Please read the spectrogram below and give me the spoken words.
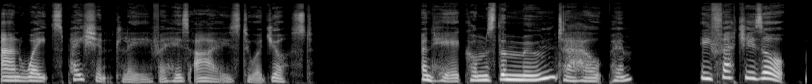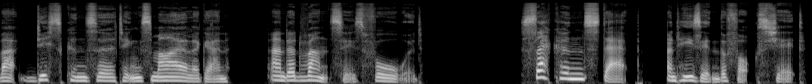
and waits patiently for his eyes to adjust. And here comes the moon to help him. He fetches up that disconcerting smile again and advances forward. Second step, and he's in the fox shit.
